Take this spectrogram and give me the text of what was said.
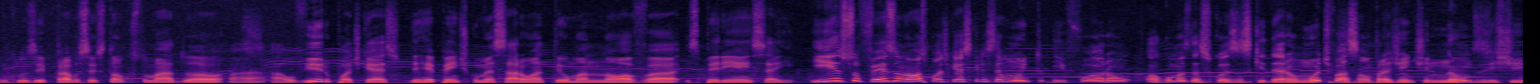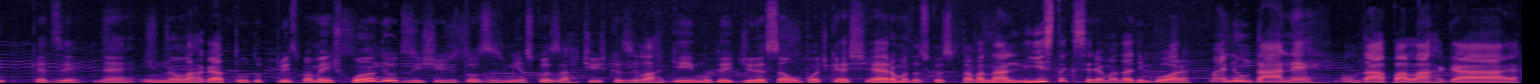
Inclusive pra vocês que estão acostumados a, a- a ouvir o podcast, de repente começaram a ter uma nova experiência aí. E isso fez o nosso podcast crescer muito e foram algumas das coisas que deram motivação pra gente não desistir, quer dizer, né, e não largar tudo, principalmente quando eu desisti de todas as minhas coisas artísticas e larguei, mudei de direção. O podcast era uma das coisas que estava na lista que seria mandado embora, mas não dá, né? Não dá pra largar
